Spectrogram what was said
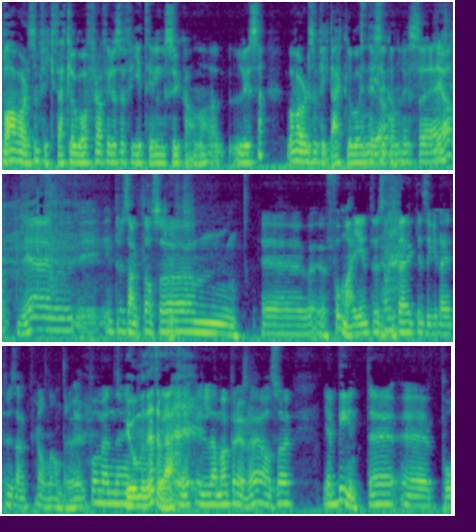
hva var det som fikk deg til å gå fra filosofi til psykoanalyse? Hva var det som fikk deg til å gå inn i ja. psykoanalyse? Ja, det er interessant. Altså mm, Eh, for meg interessant. Det er ikke sikkert det er interessant for alle andre å høre på, men, eh, jo, men det tror jeg. La meg prøve. Altså, jeg begynte på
